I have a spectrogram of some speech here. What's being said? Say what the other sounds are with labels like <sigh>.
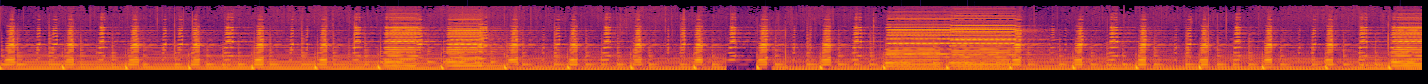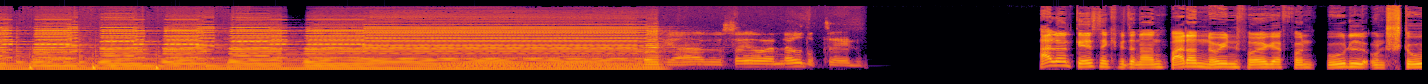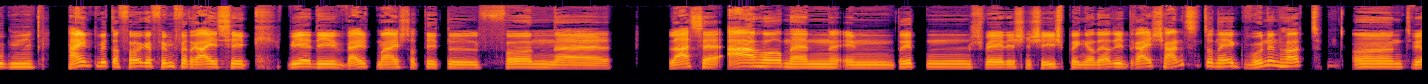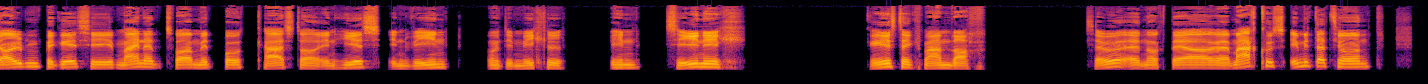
Ja, das soll ja noch erzählen. Hallo und grüß euch miteinander bei der neuen Folge von Pudel und Stuben. Heint mit der Folge 35, wie die Weltmeistertitel von äh, Lasse Ahornen im dritten schwedischen Skispringer, der die drei Schanzentournee gewonnen hat. Und wir allen begrüße meine zwei Mitpodcaster in Hies in Wien und in Michel in Sinich. Grüß dich, Mandach. So, äh, nach der äh, Markus-Imitation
